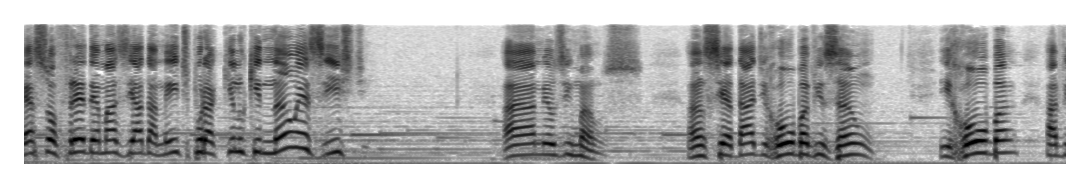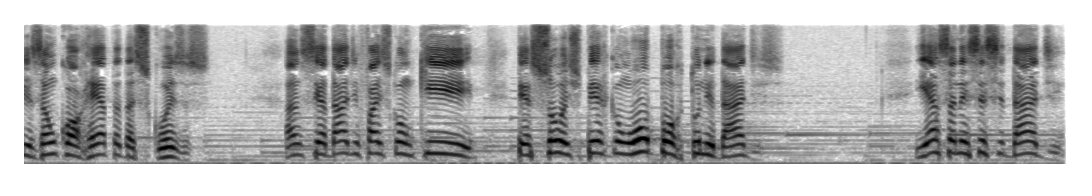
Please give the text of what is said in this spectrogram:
é sofrer demasiadamente por aquilo que não existe. Ah, meus irmãos, a ansiedade rouba a visão e rouba a visão correta das coisas. A ansiedade faz com que pessoas percam oportunidades. E essa necessidade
